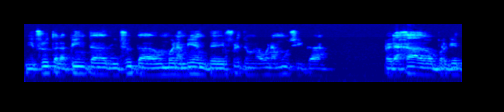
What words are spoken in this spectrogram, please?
disfruta la pinta, disfruta un buen ambiente, disfruta una buena música, relajado, porque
